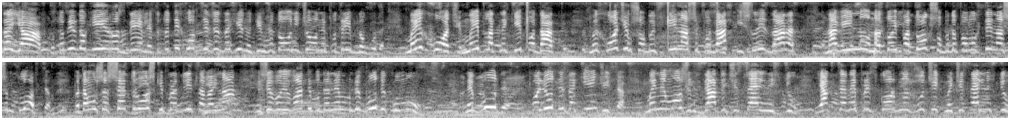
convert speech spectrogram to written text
заявку, тобі в її роздивляться, то ті хлопці вже загинуть, їм вже того нічого не потрібно буде. Ми хочемо, ми платники податків. Ми хочемо, щоб всі наші податки йшли зараз на війну, на той поток, щоб допомогти нашим хлопцям. Тому що ще трошки продліться війна, і вже воювати буде не, не буде кому. Не буде. Бо люди закінчуються. Ми не можемо взяти чисельністю. Як це не прискорбно звучить, ми чисельністю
